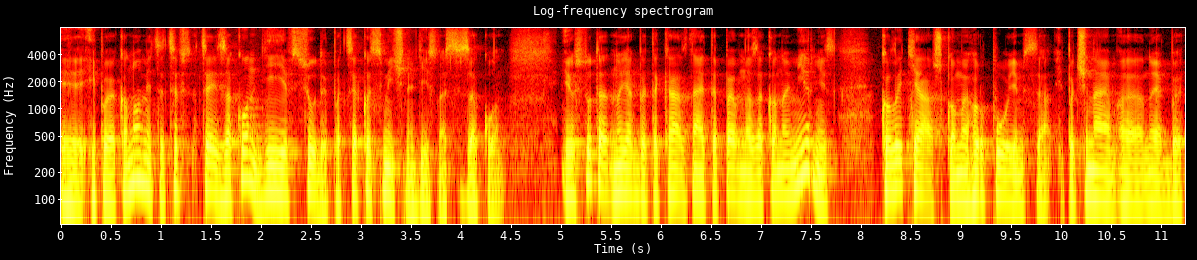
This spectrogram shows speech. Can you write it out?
е, і по економіці. Це, цей закон діє всюди, бо це космічний в дійсності закон. І ось тут, ну, якби така, знаєте, певна закономірність, коли тяжко ми групуємося і починаємо е, ну, якби,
